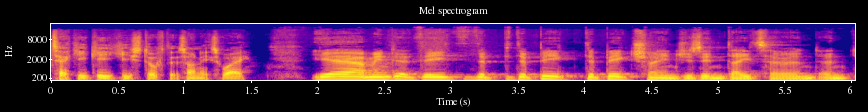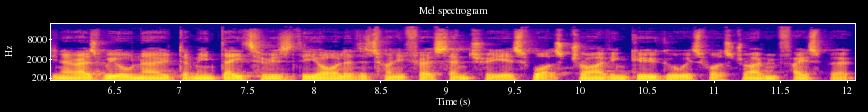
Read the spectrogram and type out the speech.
techie geeky stuff that's on its way? Yeah, I mean the the the big the big changes in data, and and you know as we all know, I mean data is the oil of the 21st century. It's what's driving Google. It's what's driving Facebook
